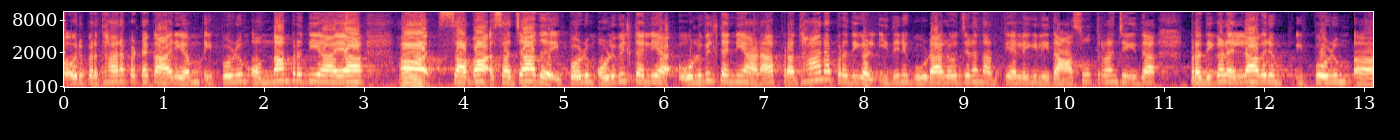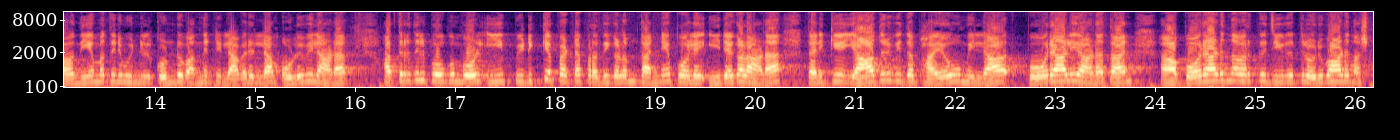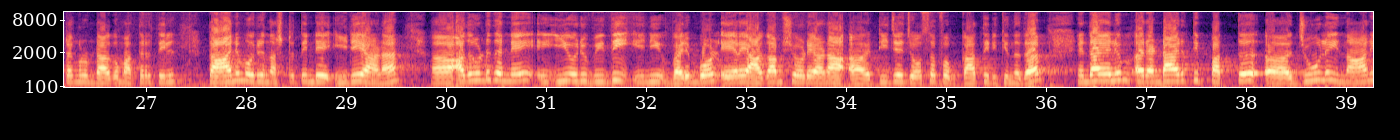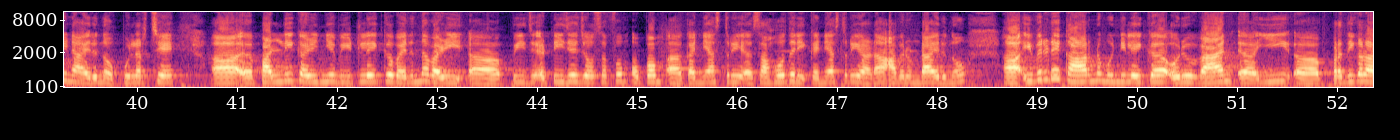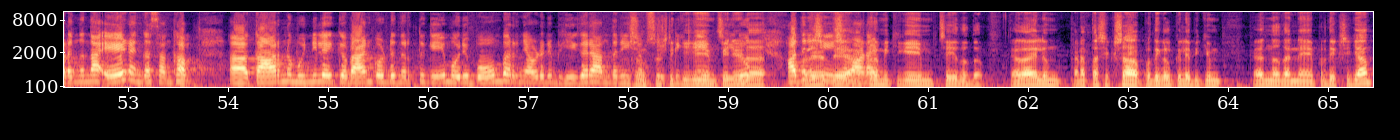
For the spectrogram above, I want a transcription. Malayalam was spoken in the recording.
ഒരു പ്രധാനപ്പെട്ട കാര്യം ഇപ്പോഴും ഒന്നാം പ്രതിയായ സവ സജാദ് ഇപ്പോഴും ഒളിവിൽ തല്ലിയ ഒളിവിൽ തന്നെയാണ്. പ്രധാന പ്രതികൾ ഇതിന് ഗൂഢാലോചന നടത്തി അല്ലെങ്കിൽ ഇത് ആസൂത്രണം ചെയ്ത പ്രതികൾ എല്ലാവരും ഇപ്പോഴും നിയമത്തിന് മുന്നിൽ കൊണ്ടുവന്നിട്ടില്ല. അവരെല്ലാം ഒളിവിലാണ്. അത്തരത്തിൽ പോകുമ്പോൾ ഈ പിടിക്കപ്പെട്ട പ്രതികളും തന്നെ പോലെ ഇരകളാണ്. തനിക്ക് യാതൊരുവിധ ഭയവുമില്ല പോരാളിയാണ് താൻ. പോരാടുന്നവർക്ക് ജീവിതത്തിൽ ഒരുപാട് നഷ്ടങ്ങൾ ഉണ്ടാകും അത്തരത്തിൽ താനും ഒരു നഷ്ടത്തിന്റെ ഇരയാണ്. അതുകൊണ്ട് തന്നെ ഈ- ഒരു വിധി ഇനി വരുമ്പോൾ ഏറെ ആകാംക്ഷയോടെയാണ് ടി ജെ ജോസഫും കാത്തിരിക്കുന്നത്. എന്തായാലും രണ്ടായിരത്തി പത്ത് ജൂലൈ നാലിനായിരുന്നു പുലർച്ചെ പള്ളി കഴിഞ്ഞ് വീട്ടിലേക്ക് വരുന്ന വഴി ടി ജെ ജോസഫും ഒപ്പം കന്യാസ്ത്രീ സഹോദരി കന്യാസ്ത്രീയാണ് അവരുണ്ടായിരുന്നു. ഇവരുടെ കാറിന് മുന്നിലേക്ക് ഒരു വാൻ ഈ പ്രതികളടങ്ങുന്ന ഏഴംഗ സംഘം കാറിന് മുന്നിലേക്ക് വാൻ കൊണ്ട് നിർത്തുകയും ഒരു ബോംബ് എറിഞ്ഞ് അവിടെ ഒരു ഭീകര അന്തരീക്ഷം സൃഷ്ടിക്കുകയും പിന്നീട് അതിനുശേഷം ആക്രമിക്കുകയും ചെയ്തത്. ഏതായാലും കനത്ത ശിക്ഷ പ്രതികൾക്ക് ലഭിക്കും എന്ന് തന്നെ പ്രതീക്ഷിക്കാം.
